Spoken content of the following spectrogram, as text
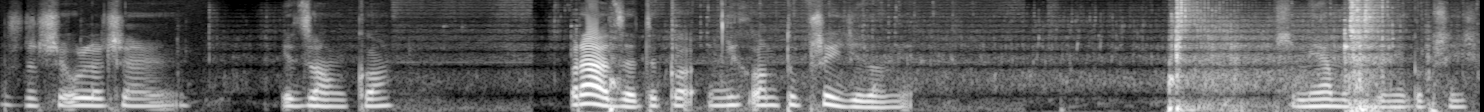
Znaczy uleczyłem jedzonko. Radzę, tylko niech on tu przyjdzie do mnie. W sumie ja muszę do niego przyjść.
